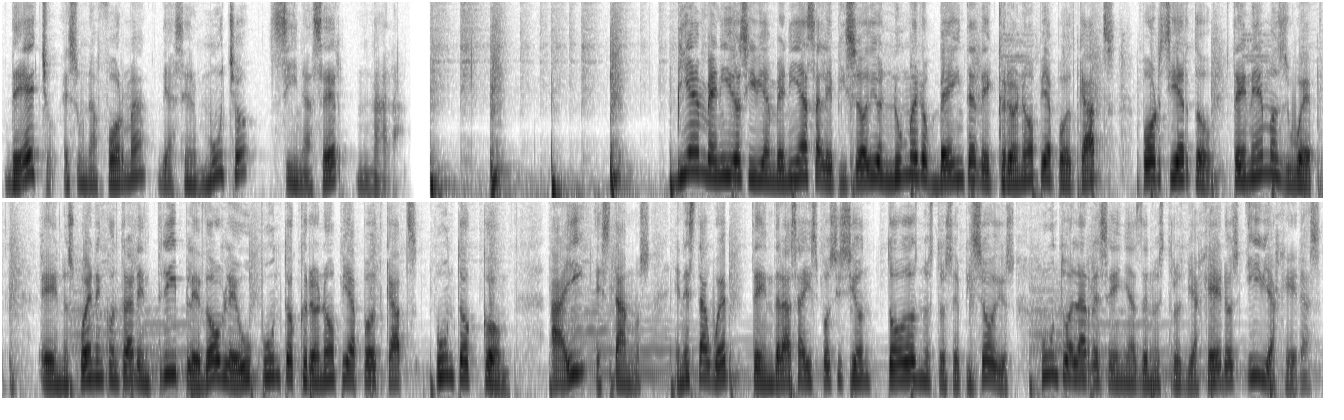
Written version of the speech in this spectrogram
De hecho, es una forma de hacer mucho sin hacer nada. Bienvenidos y bienvenidas al episodio número 20 de Cronopia Podcasts. Por cierto, tenemos web eh, nos pueden encontrar en www.cronopiapodcasts.com. Ahí estamos. En esta web tendrás a disposición todos nuestros episodios, junto a las reseñas de nuestros viajeros y viajeras.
